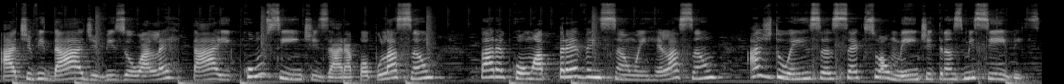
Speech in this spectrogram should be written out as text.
A atividade visou alertar e conscientizar a população para com a prevenção em relação as doenças sexualmente transmissíveis.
